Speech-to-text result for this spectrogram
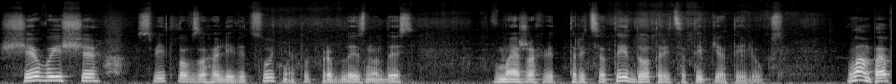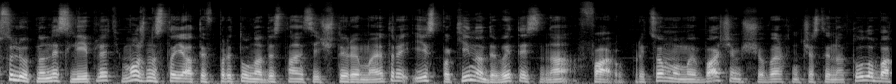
ще вище світло взагалі відсутнє. Тут приблизно десь в межах від 30 до 35 люкс. Лампи абсолютно не сліплять, можна стояти впритул на дистанції 4 метри і спокійно дивитись на фару. При цьому ми бачимо, що верхня частина тулуба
